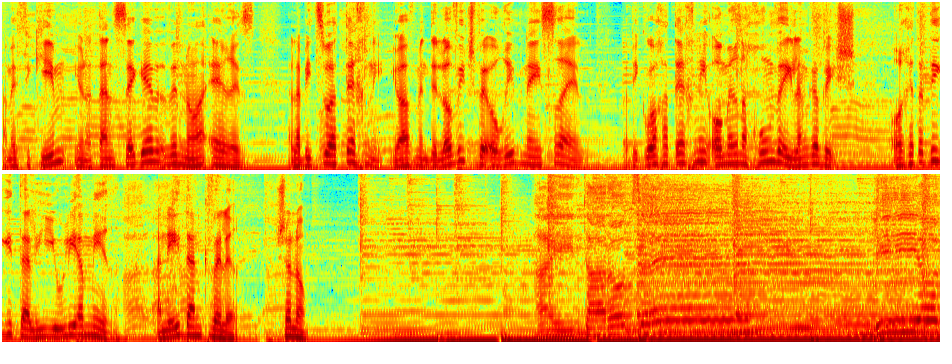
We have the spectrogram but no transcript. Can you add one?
המפיקים יונתן שגב ונועה ארז, על הביצוע הטכני יואב מנדלוביץ' ואורי בני ישראל, בפיקוח הטכני עומר נחום ואילן גביש. עורכת הדיגיטל היא יולי אמיר. אני עידן קבלר. שלום. היית רוצה להיות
